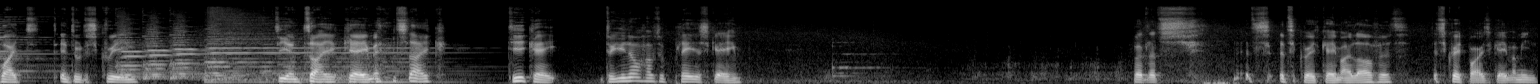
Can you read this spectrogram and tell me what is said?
right into the screen the entire game and it's like DK, do you know how to play this game? But let's... It's, it's a great game, I love it. It's a great party game, I mean,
